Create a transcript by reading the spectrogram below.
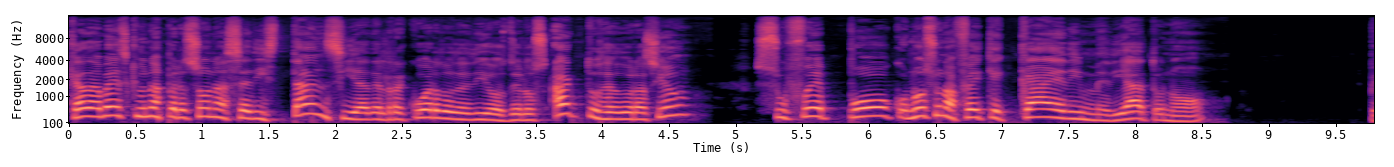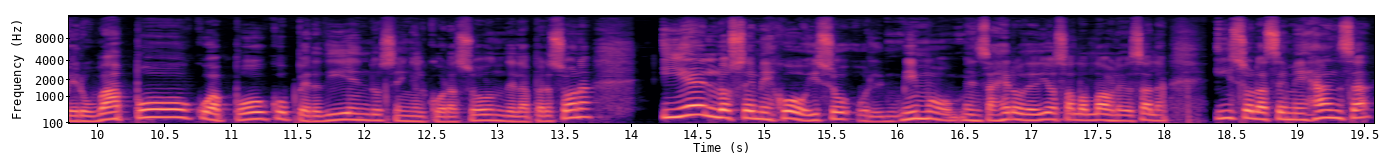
Cada vez que una persona se distancia del recuerdo de Dios, de los actos de adoración, su fe poco, no es una fe que cae de inmediato, no, pero va poco a poco perdiéndose en el corazón de la persona y él lo semejó, hizo el mismo mensajero de Dios, sallallahu alaihi wasallam, hizo la semejanza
